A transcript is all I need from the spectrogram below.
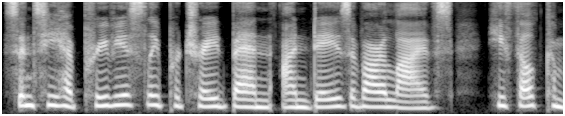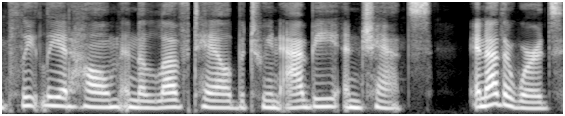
Since he had previously portrayed Ben on Days of Our Lives, he felt completely at home in the love tale between Abby and Chance. In other words,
